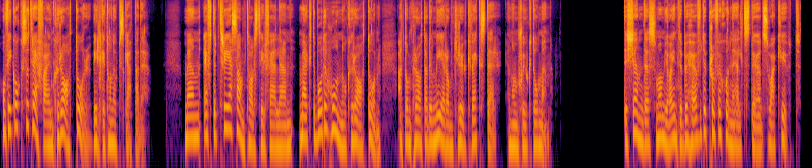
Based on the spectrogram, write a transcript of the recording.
Hon fick också träffa en kurator, vilket hon uppskattade. Men efter tre samtalstillfällen märkte både hon och kuratorn att de pratade mer om krukväxter än om sjukdomen. Det kändes som om jag inte behövde professionellt stöd så akut,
